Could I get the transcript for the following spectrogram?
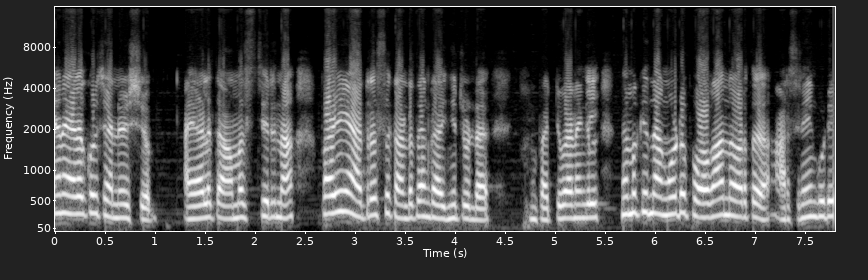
ഞാൻ അയാളെക്കുറിച്ച് അന്വേഷിച്ചു. അയാൾ താമസിച്ചിരുന്ന പഴയ അഡ്രസ്സ് കണ്ടെത്താൻ കഴിഞ്ഞിട്ടുണ്ട്. പറ്റുവാണെങ്കിൽ നമുക്ക് ഇന്ന് അങ്ങോട്ട് പോകാന്നോർത്ത് അർച്ചനയും കൂടി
